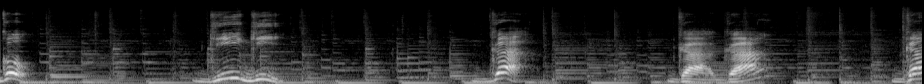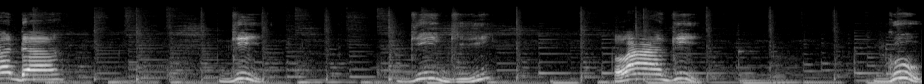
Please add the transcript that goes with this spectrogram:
go. Gigi, ga, gaga, gada, gi, gigi, lagi. Gu.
